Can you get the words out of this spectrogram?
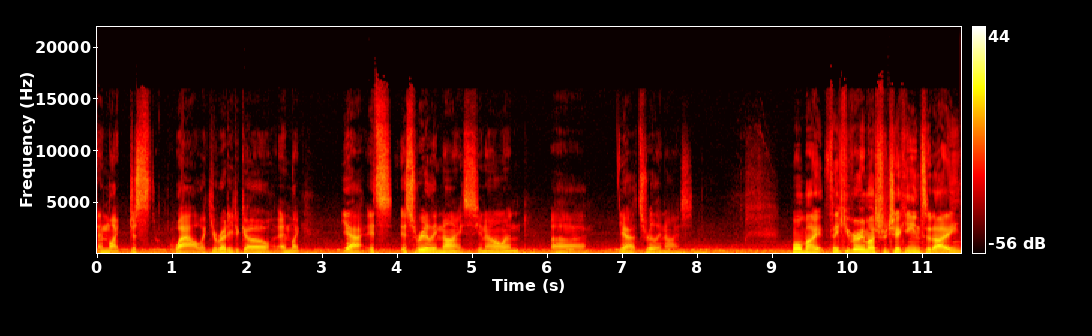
and like just wow, like you're ready to go. And like, yeah, it's it's really nice, you know, and uh, yeah, it's really nice. Well, mate, thank you very much for checking in today.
